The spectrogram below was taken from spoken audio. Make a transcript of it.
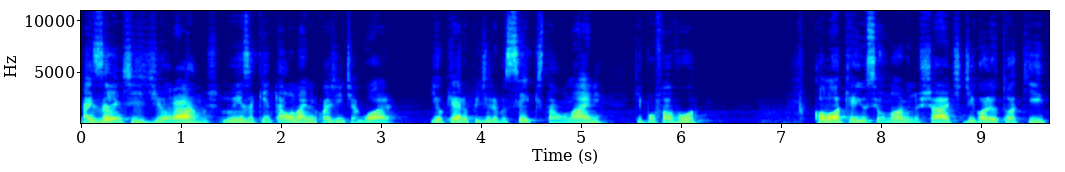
Mas antes de orarmos, Luísa, quem está online com a gente agora? E eu quero pedir a você que está online que, por favor, coloque aí o seu nome no chat, diga, olha, eu estou aqui,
